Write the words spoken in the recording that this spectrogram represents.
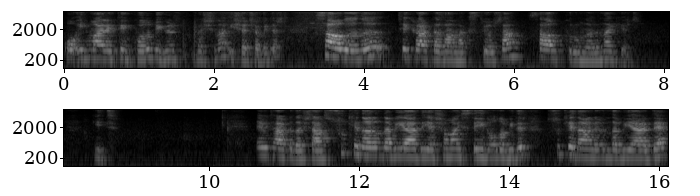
O ihmal ettiğin konu bir gün başına iş açabilir. Sağlığını tekrar kazanmak istiyorsan sağlık kurumlarına gir. Git. Evet arkadaşlar su kenarında bir yerde yaşama isteğin olabilir. Su kenarlarında bir yerde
